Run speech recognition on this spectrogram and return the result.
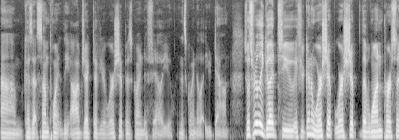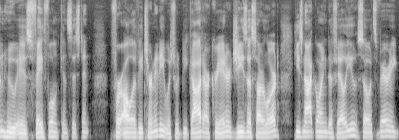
Um, because at some point the object of your worship is going to fail you and it's going to let you down. So it's really good to, if you're going to worship, worship the one person who is faithful and consistent for all of eternity, which would be God, our creator, Jesus, our Lord. He's not going to fail you. So it's very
